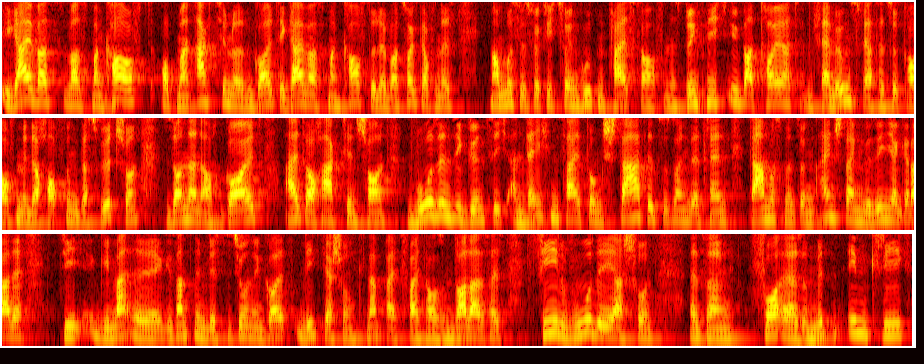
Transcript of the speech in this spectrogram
egal was, was man kauft, ob man Aktien oder Gold, egal was man kauft oder überzeugt davon ist, man muss es wirklich zu einem guten Preis kaufen. Es bringt nichts überteuert Vermögenswerte zu kaufen mit der Hoffnung, das wird schon, sondern auch Gold als auch Aktien schauen, wo sind sie günstig, an welchem Zeitpunkt startet sozusagen der Trend. Da muss man sozusagen einsteigen. Wir sehen ja gerade, die äh, gesamte Investition in Gold liegt ja schon knapp bei 2000 Dollar. Das heißt, viel wurde ja schon sozusagen vor, also mitten im Krieg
